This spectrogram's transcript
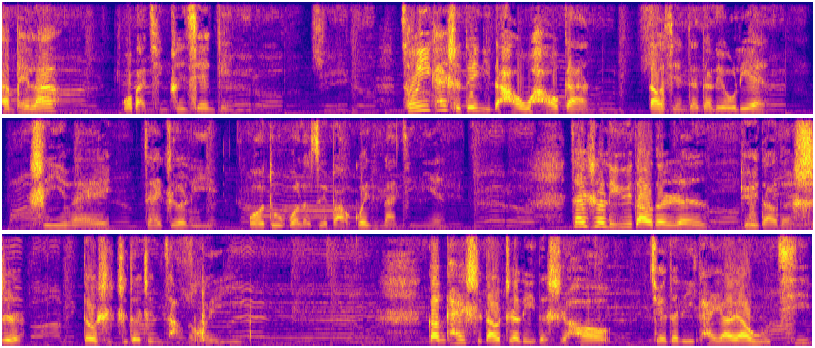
坎培拉，我把青春献给你。从一开始对你的毫无好感，到现在的留恋，是因为在这里我度过了最宝贵的那几年，在这里遇到的人、遇到的事，都是值得珍藏的回忆。刚开始到这里的时候，觉得离开遥遥无期。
